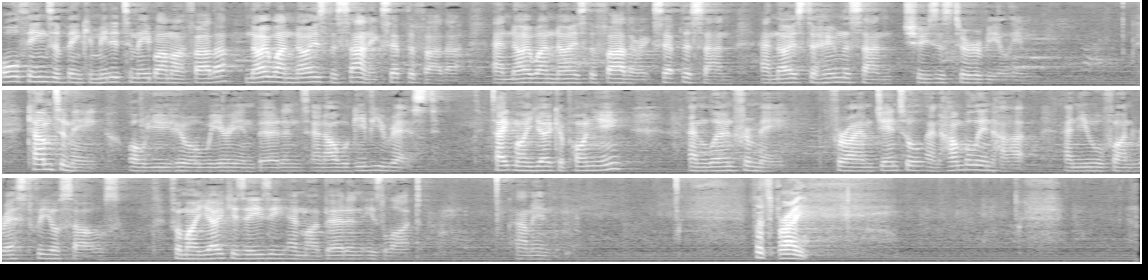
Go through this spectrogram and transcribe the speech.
All things have been committed to me by my Father. No one knows the Son except the Father, and no one knows the Father except the Son, and those to whom the Son chooses to reveal him. Come to me, all you who are weary and burdened, and I will give you rest. Take my yoke upon you and learn from me, for I am gentle and humble in heart, and you will find rest for your souls. For my yoke is easy and my burden is light. Amen. Let's pray.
